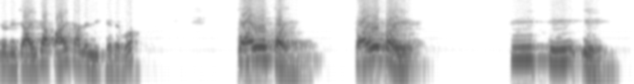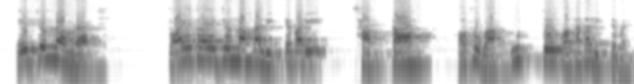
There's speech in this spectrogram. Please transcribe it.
যদি জায়গা পাই তাহলে লিখে দেব। তয়ে তয়ে তয়ে তয়ে, টি টি, এ, এর জন্য আমরা, তয়ে তয়ের জন্য আমরা লিখতে পারি ছাত্তার অথবা উত্তর কথাটা লিখতে পারি।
